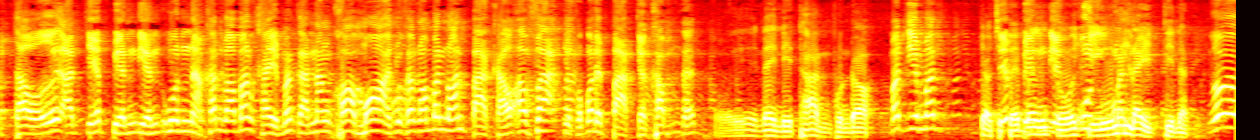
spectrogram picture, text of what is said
ชน์เท่าเอ้ยอันเจ็บเปลี่ยนเดียนอุ่นน่ะคันว่ามันไข่มันก็นั่งข้อหม้ออยู่คันว่ามันนอนปากเขาวอาฟะอยู่ก็บ่ได้ปากจะคำเด้อโอ้ยในนิทานพุ่นดอก มันจิมันเจ้าสิไปเบิ่งตัวจริงมันได้ติน่ะเออ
